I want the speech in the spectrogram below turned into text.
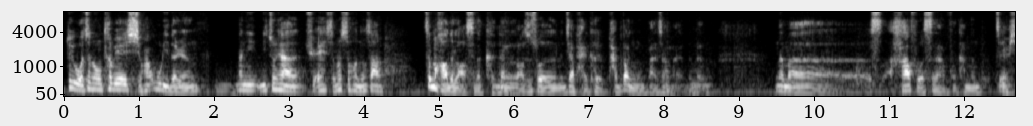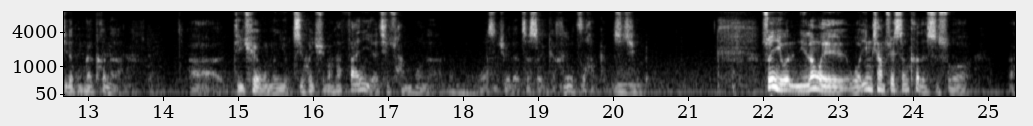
对我这种特别喜欢物理的人，那你你总想去哎什么时候能上这么好的老师的课？但老师说人家排课排不到你们班上来，那么那么斯哈佛、斯坦福他们这一批的公开课呢，呃，的确我们有机会去帮他翻译而且传播呢，我是觉得这是一个很有自豪感的事情。所以你问你认为我印象最深刻的是说，呃，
